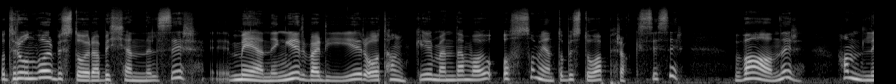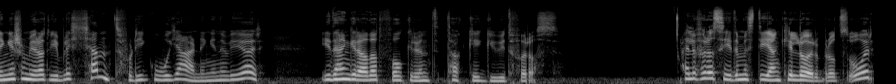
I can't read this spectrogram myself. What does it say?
Og troen vår består av bekjennelser, meninger, verdier og tanker, men den var jo også ment å bestå av praksiser, vaner, handlinger som gjør at vi blir kjent for de gode gjerningene vi gjør, i den grad at folk rundt takker Gud for oss. Eller for å si det med Stian Kildorbrots ord,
